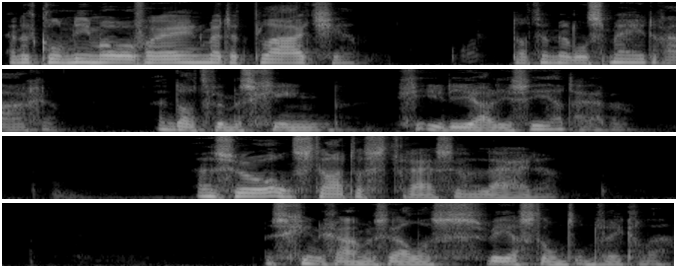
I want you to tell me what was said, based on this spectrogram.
En het komt niet meer overeen met het plaatje dat we met ons meedragen en dat we misschien geïdealiseerd hebben. En zo ontstaat er stress en lijden. Misschien gaan we zelfs weerstand ontwikkelen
